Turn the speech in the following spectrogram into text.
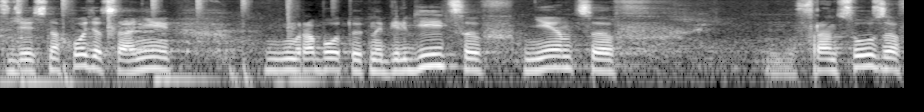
здесь находятся, они работают на бельгийцев, немцев, французов.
